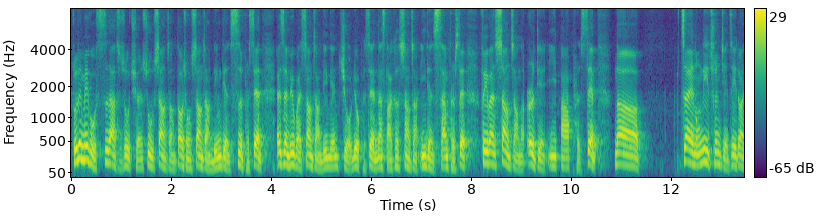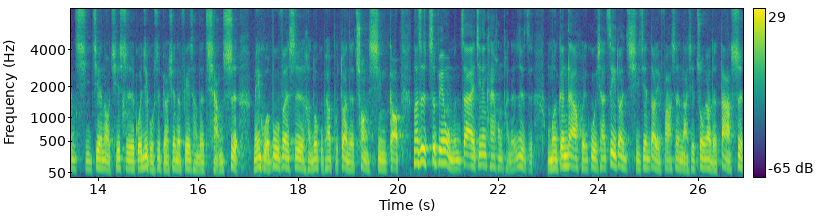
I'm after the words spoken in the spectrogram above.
昨天美股四大指数全数上涨，道琼上涨零点四 percent，S M P 五百上涨零点九六 percent，纳斯达克上涨一点三 percent，非半上涨了二点一八 percent。那在农历春节这一段期间哦，其实国际股市表现得非常的强势，美股的部分是很多股票不断的创新高。那这这边我们在今天开红盘的日子，我们跟大家回顾一下这一段期间到底发生哪些重要的大事。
